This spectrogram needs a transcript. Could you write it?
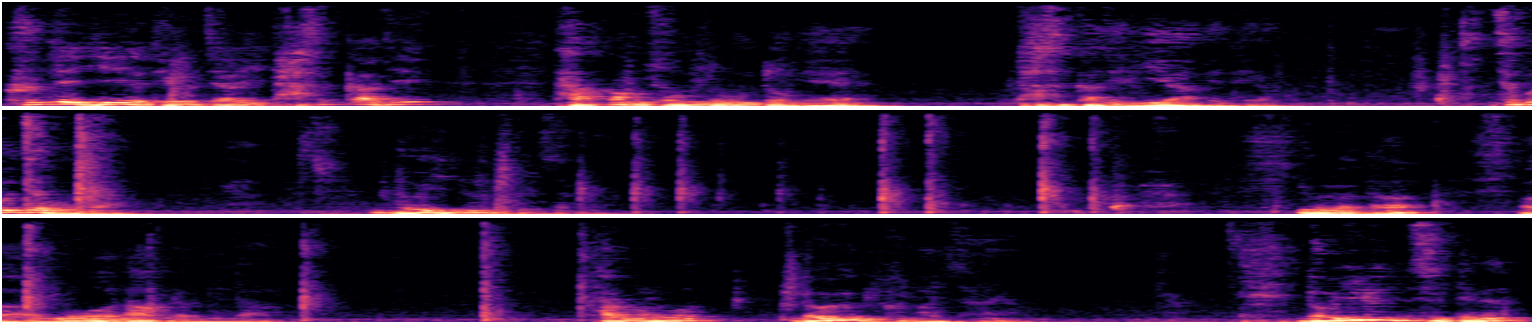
그게 이해되어야 이 다섯 가지 다락방 전도 운동의 다섯 가지를 이해하게 돼요. 첫 번째 뭐냐? 너희는 그랬잖아요. 이걸 갖다 어, 요어나 그럽니다. 다른 말로 너희는 그 말이잖아요. 너희는 했을 때는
